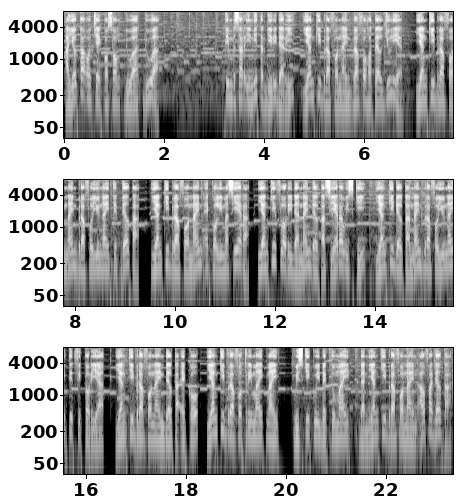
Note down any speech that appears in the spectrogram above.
IOTA OC022. Tim besar ini terdiri dari Yankee Bravo 9 Bravo Hotel Juliet, Yankee Bravo 9 Bravo United Delta, Yankee Bravo 9 Echo 5 Sierra, Yankee Florida 9 Delta Sierra Whiskey, Yankee Delta 9 Bravo United Victoria, Yankee Bravo 9 Delta Echo, Yankee Bravo 3 Mike Mike, Whiskey Quebec 2 Mike, dan Yankee Bravo 9 Alpha Delta.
